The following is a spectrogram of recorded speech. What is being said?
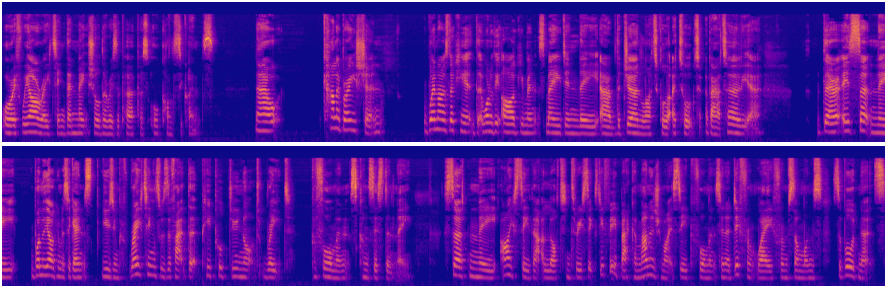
or if we are rating, then make sure there is a purpose or consequence. Now, calibration, when I was looking at the, one of the arguments made in the uh, the journal article that I talked about earlier, there is certainly one of the arguments against using ratings was the fact that people do not rate performance consistently. Certainly, I see that a lot in 360 feedback. A manager might see performance in a different way from someone's subordinates.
